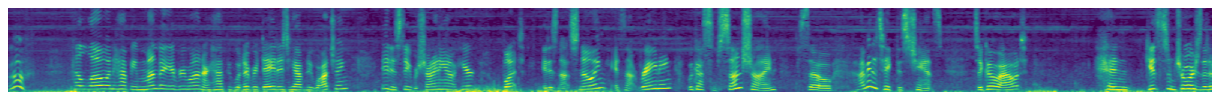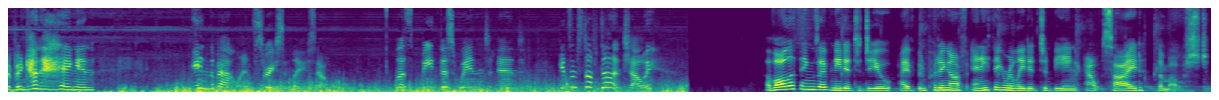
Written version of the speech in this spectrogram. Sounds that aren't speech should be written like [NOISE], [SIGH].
Hello and happy Monday everyone, or happy whatever day it is you have to be watching. It is super shiny out here, but it is not snowing, it's not raining, we got some sunshine, so I'm gonna take this chance to go out and get some chores that have been [LAUGHS] kind of hanging in the balance recently. So let's beat this wind and get some stuff done, shall we? Of all the things I've needed to do, I've been putting off anything related to being outside the most.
